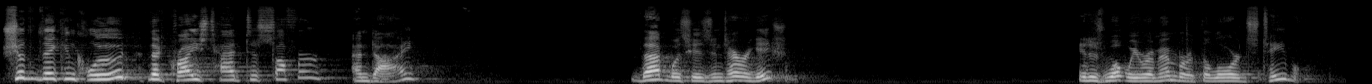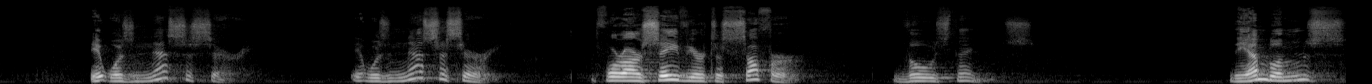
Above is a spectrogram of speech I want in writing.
shouldn't they conclude that Christ had to suffer and die? That was his interrogation. It is what we remember at the Lord's table. It was necessary. It was necessary for our Savior to suffer those things. The emblems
